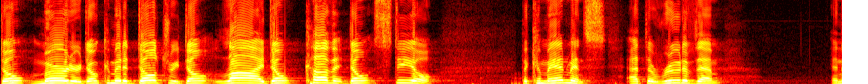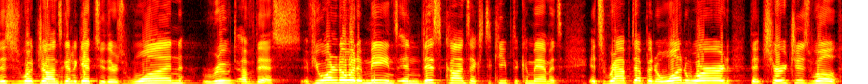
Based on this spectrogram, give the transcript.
Don't murder. Don't commit adultery. Don't lie. Don't covet. Don't steal. The commandments, at the root of them, and this is what John's going to get to. There's one root of this. If you want to know what it means in this context to keep the commandments, it's wrapped up in one word that churches will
